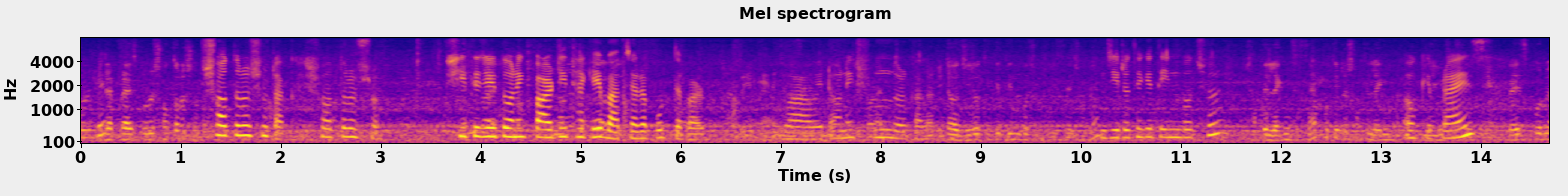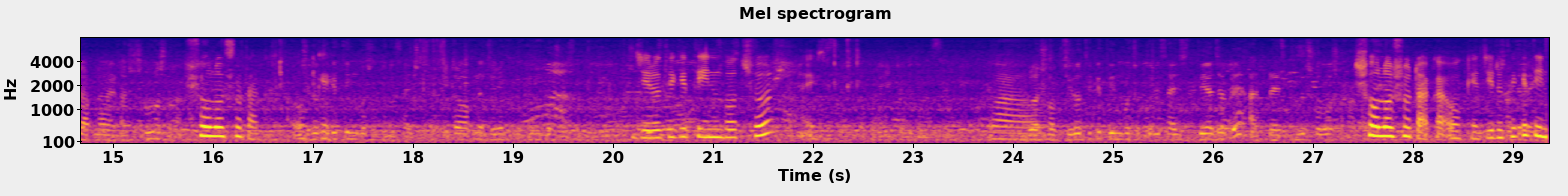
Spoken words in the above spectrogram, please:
পড়বে? এটা প্রাইস সতেরোশো টাকা। সতেরোশো শীতে যেহেতু অনেক পার্টি থাকে বাচ্চারা পড়তে পারবে। ওয়াও এটা অনেক সুন্দর কালার এটাও জিরো থেকে তিন বছর সাইজ হবে জিরো থেকে তিন বছর। সাথে লেগিংস আছে হ্যাঁ প্রতিটার সাথে লেগিংস Okay, price? প্রাইস পড়বে আপনার এটা ষোলোশো টাকা। ষোলোশো টাকা জিরো ওকে থেকে তিন বছর সাইজ এটাও আপনার জিরো থেকে তিন বছর। জিরো থেকে তিন বছর এই যে, তারপরে এইটা design আছে। ওয়াও এগুলো সব জিরো থেকে তিন বছর তৈরি সাইজ দেওয়া যাবে আর প্রাইস পড়বে ষোলোশো টাকা। ষোলোশো টাকা ওকে জিরো থেকে তিন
